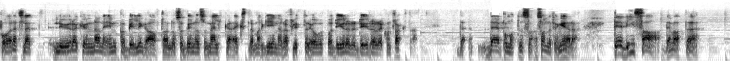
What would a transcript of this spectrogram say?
på rätt rett og slett lure kundene inn på billige avtaler, og så börjar de å melke ekstra marginer og flytte de over på dyrere og dyrere kontrakter. Det, det, er på en måte så, sånn det fungerer. Det vi sa, det var at eh,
